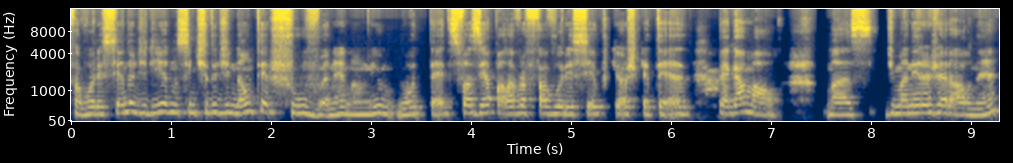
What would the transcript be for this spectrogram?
Favorecendo, eu diria, no sentido de não ter chuva, né? Não, vou até desfazer a palavra favorecer, porque eu acho que até pega mal. Mas, de maneira geral, né?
